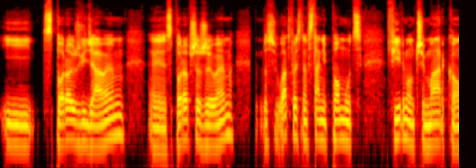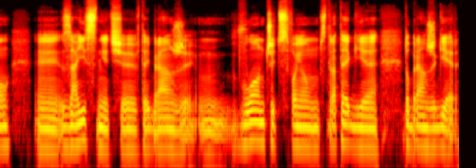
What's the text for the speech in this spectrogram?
i sporo już widziałem, e, sporo przeżyłem. Dosyć łatwo jestem w stanie pomóc firmom czy markom zaistnieć e, w tej branży, włączyć swoją strategię do branży gier.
